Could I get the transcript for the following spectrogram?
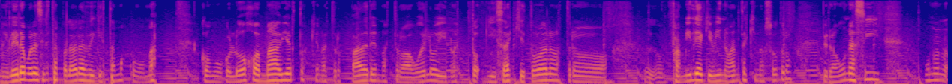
me alegra por decir estas palabras de que estamos como más, como con los ojos más abiertos que nuestros padres, nuestros abuelos y nuestro, quizás que toda nuestra eh, familia que vino antes que nosotros, pero aún así uno,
